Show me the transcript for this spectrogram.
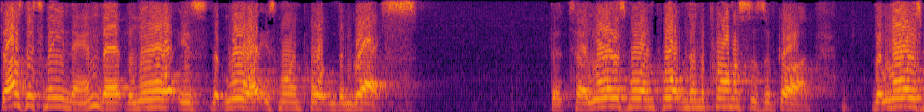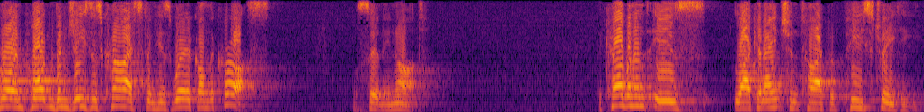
Does this mean then that the law is that law is more important than grace? That uh, law is more important than the promises of God? That law is more important than Jesus Christ and his work on the cross? Well, certainly not. The covenant is like an ancient type of peace treaty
